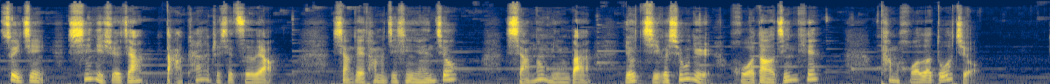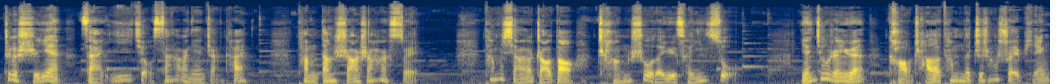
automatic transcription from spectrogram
最近心理学家打开了这些资料，想对他们进行研究。想弄明白有几个修女活到今天，她们活了多久？这个实验在一九三二年展开，他们当时二十二岁，他们想要找到长寿的预测因素。研究人员考察了他们的智商水平，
